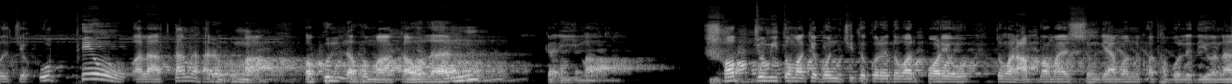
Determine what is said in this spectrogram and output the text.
বলছে, উফিউ আলা তানহার হুমা অকুল্লাহুমা কাউলান কারিমা। সব জমি তোমাকে বঞ্চিত করে দেওয়ার পরেও তোমার আব্বা মায়ের সঙ্গে এমন কথা বলে দিও না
